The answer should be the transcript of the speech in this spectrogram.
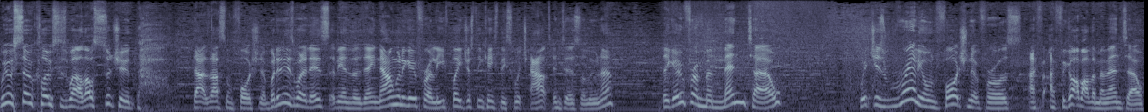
We were so close as well. That was such a... that, that's unfortunate. But it is what it is at the end of the day. Now I'm going to go for a Leaf Blade just in case they switch out into Ursaluna. They go for a Memento which is really unfortunate for us. I, forgot about the memento.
